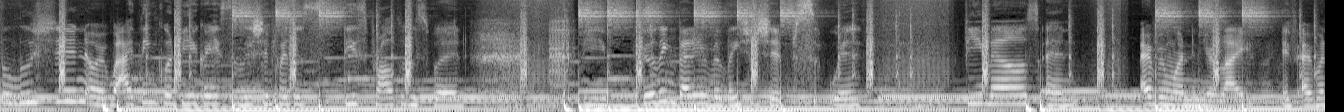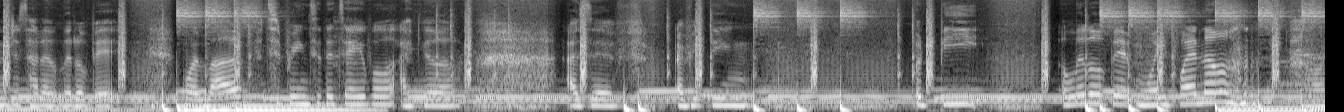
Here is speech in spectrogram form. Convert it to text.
solution, or what I think would be a great solution for this these problems would be building better relationships with females and everyone in your life. If everyone just had a little bit more love to bring to the table, I feel as if everything would be a little bit muy bueno. Oh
